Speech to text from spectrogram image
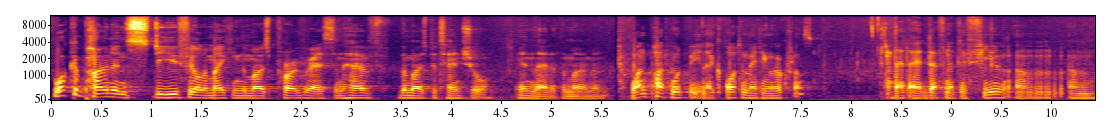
what components do you feel are making the most progress and have the most potential in that at the moment? One part would be like automating workflows. that I definitely feel um, um,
